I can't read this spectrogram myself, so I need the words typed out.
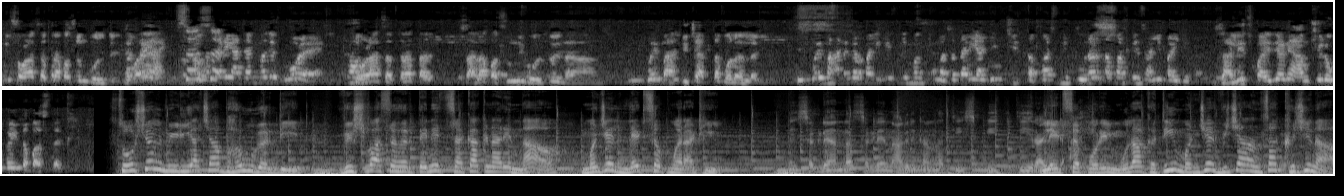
मी सोळा सतरा पासून बोलतोय. सोळा सतरा सालापासून मी बोलतोय ना. मुंबई बाकीचे आता बोलायला लागले. मुंबई महानगरपालिकेतली मग मतदार यादींची तपासणी पुनर्तपासणी झाली पाहिजे का? झालीच पाहिजे आणि आमची लोकही तपासतात. सोशल मीडियाच्या भाऊ गर्दीत विश्वासार्हतेने चकाकणारे नाव म्हणजे लेट्सअप मराठी. नाही सगळ्यांना सगळ्या नागरिकांना ती स्पीच ती right लेट्सअप आहे. वरील मुलाखती म्हणजे विचारांचा खजिना.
